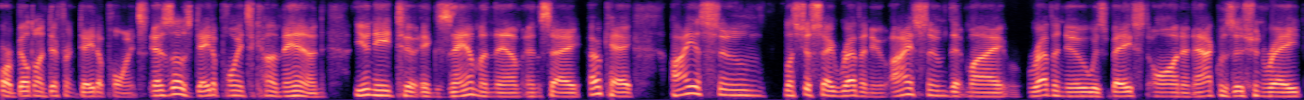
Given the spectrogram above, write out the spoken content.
are built on different data points. As those data points come in, you need to examine them and say, okay, I assume, let's just say revenue. I assumed that my revenue was based on an acquisition rate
